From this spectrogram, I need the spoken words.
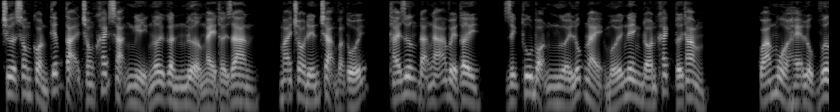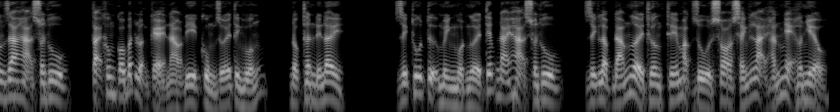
chưa xong còn tiếp tại trong khách sạn nghỉ ngơi gần nửa ngày thời gian mãi cho đến trạm vào tối thái dương đã ngã về tây dịch thu bọn người lúc này mới nên đón khách tới thăm quá mùa hè lục vương ra hạ xuân thu tại không có bất luận kẻ nào đi cùng dưới tình huống độc thân đến đây dịch thu tự mình một người tiếp đãi hạ xuân thu, dịch lập đám người thương thế mặc dù so sánh lại hắn nhẹ hơn nhiều,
